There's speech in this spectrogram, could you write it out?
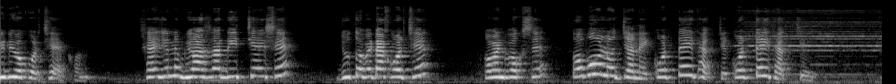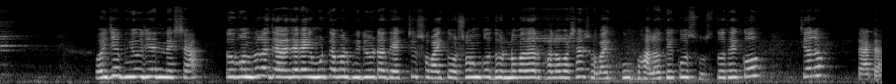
ভিডিও করছে এখন। সেই জন্য ভিউয়ার্সরা দিচ্ছে এসে, জুতো বেটা করছে কমেন্ট বক্সে তবুও লজ্জা নেই, করতেই থাকছে করতেই থাকছে। ওই যে ভিউজের নেশা। তো বন্ধুরা, যারা যারা এই মুহূর্তে আমার ভিডিওটা দেখছ, সবাইকে অসংখ্য ধন্যবাদ আর ভালোবাসা। সবাই খুব ভালো থেকো, সুস্থ থেকো। চলো, টাটা।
